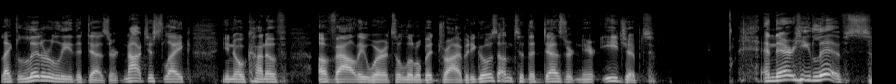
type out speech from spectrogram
like literally the desert, not just like, you know, kind of a valley where it's a little bit dry, but he goes out into the desert near Egypt. And there he lives.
